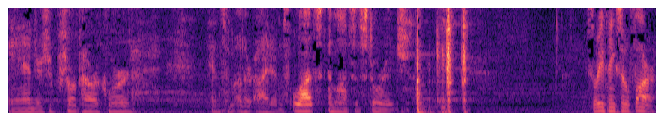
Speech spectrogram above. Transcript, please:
And there's your short power cord and some other items. Lots and lots of storage. So what do you think so far?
